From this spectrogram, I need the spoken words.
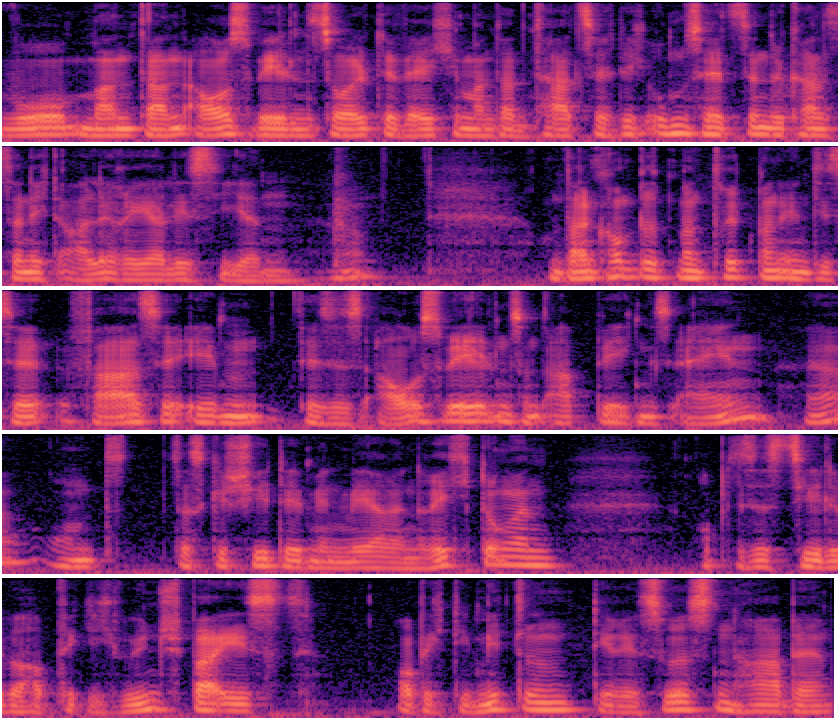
wo man dann auswählen sollte, welche man dann tatsächlich umsetzt, denn du kannst ja nicht alle realisieren. Ja. Und dann kommt man, tritt man in diese Phase eben dieses Auswählens und Abwägens ein. Ja, und das geschieht eben in mehreren Richtungen, ob dieses Ziel überhaupt wirklich wünschbar ist, ob ich die Mittel, die Ressourcen habe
